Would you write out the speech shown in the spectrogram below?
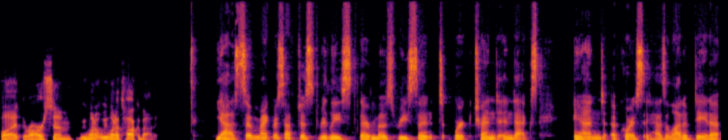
but there are some. We want to we want to talk about it. Yeah, so Microsoft just released their most recent work trend index. And of course, it has a lot of data,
